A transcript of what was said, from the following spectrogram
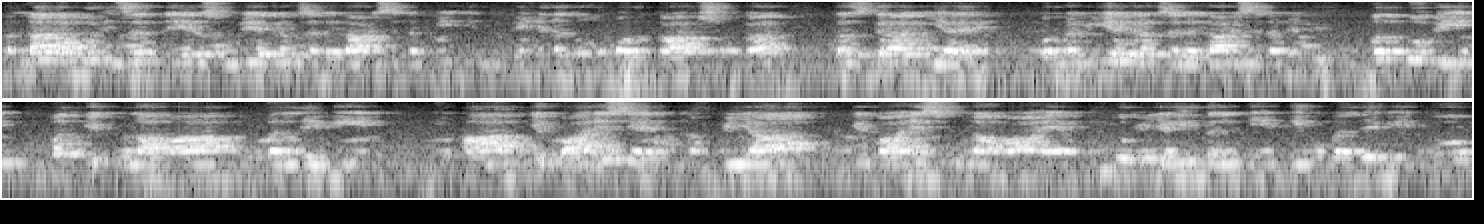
اللہ رب العزت نے رسول اکرم صلی اللہ علیہ وسلم کی ان محنتوں اور کاوشوں کا تذکرہ کیا ہے اور نبی اکرم صلی اللہ علیہ وسلم نے امت کو بھی، امت کے علماء مبلغین جو آپ کے وارث ہیں، انبیاء کے وارث علماء ہیں، ان کو بھی یہی تلقین دی مبلغین کو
